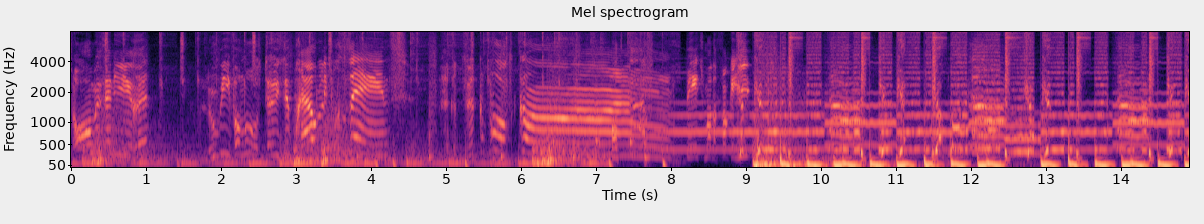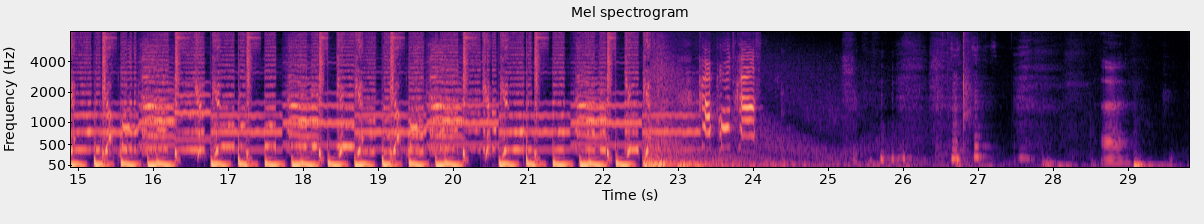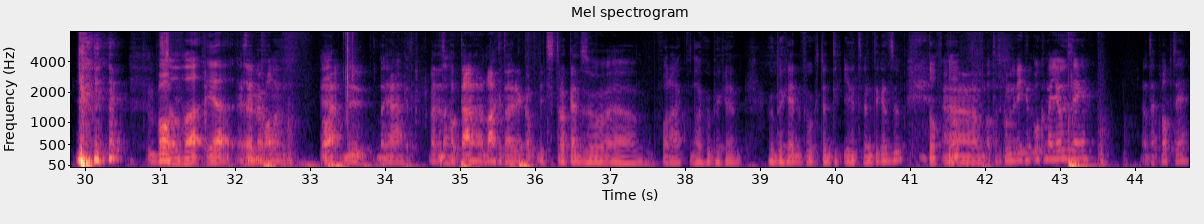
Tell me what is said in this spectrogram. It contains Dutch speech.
Dames en heren, Louis van Oosthuizen proudly presents de. Kapotkast. Bitch, motherfucking hit. Spontane lach dat ik op niet strok en zo. ehm voilà, ik vond dat een goed begin. Goed begin voor 2021 en zo. Tof, tof. Ehm wat de komende weken ook met jou zijn. Want dat klopt, hè.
